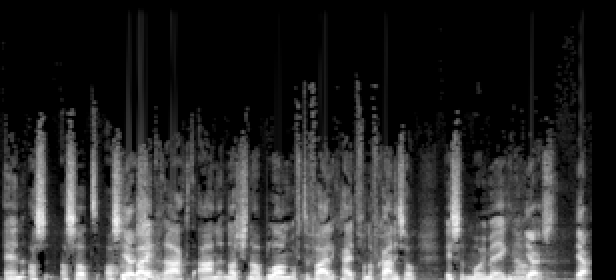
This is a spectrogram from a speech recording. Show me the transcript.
En als, als dat, als dat Juist. bijdraagt aan het nationaal belang of de veiligheid van Afghanistan, is dat mooi meegenomen. Juist, ja.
